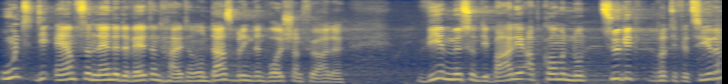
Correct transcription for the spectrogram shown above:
und die ärmsten Länder der Welt enthalten. Und das bringt den Wohlstand für alle. Wir müssen die Bali-Abkommen nun zügig ratifizieren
